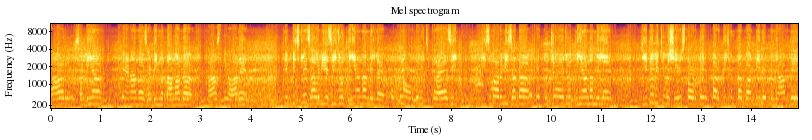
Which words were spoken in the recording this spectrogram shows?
ਤਿਉਹਾਰ, ਸਾਡੀਆਂ ਭੈਣਾਂ ਦਾ, ਸਾਡੀ ਮਾਤਾਵਾਂ ਦਾ ਖਾਸ ਤਿਉਹਾਰ ਹੈ। ਤੇ ਪਿਛਲੇ ਸਾਲ ਵੀ ਅਸੀਂ ਜੋ ਤੀਆਂ ਦਾ ਮੇਲਾ ਹੈ, ਉਹ ਘਨੌਰ ਦੇ ਵਿੱਚ ਕਰਾਇਆ ਸੀ। ਇਸ ਵਾਰ ਵੀ ਸਾਡਾ ਇਹ ਦੂਜਾ ਹੈ ਜੋ ਤੀਆਂ ਦਾ ਮੇਲਾ ਹੈ, ਜਿਹਦੇ ਵਿੱਚ ਵਿਸ਼ੇਸ਼ ਤੌਰ ਤੇ ਭਾਰਤੀ ਜਨਤਾ ਪਾਰਟੀ ਦੇ ਪੰਜਾਬ ਦੇ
